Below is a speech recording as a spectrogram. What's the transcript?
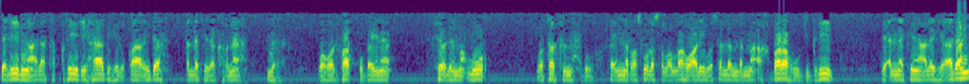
دليل على تقرير هذه القاعدة التي ذكرناها. نعم. وهو الفرق بين فعل المأمور وترك المحظور. فإن الرسول صلى الله عليه وسلم لما أخبره جبريل بأن فينا عليه أذى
